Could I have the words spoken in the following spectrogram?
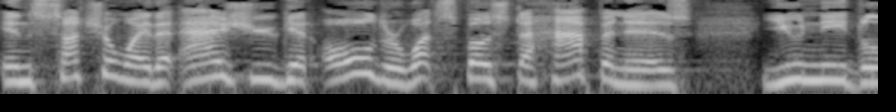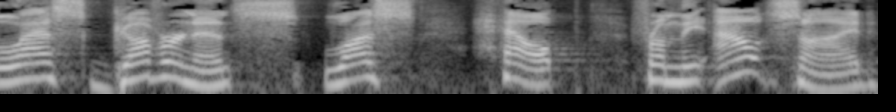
in such a way that as you get older, what's supposed to happen is you need less governance, less help from the outside,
